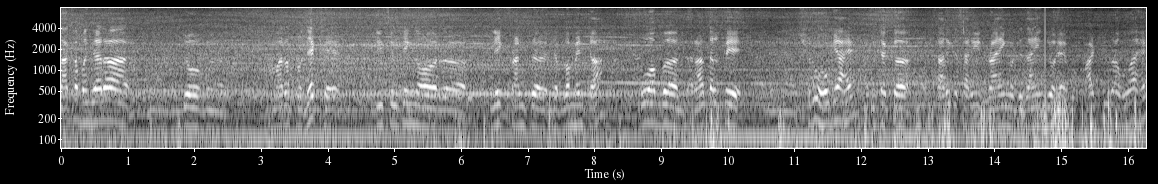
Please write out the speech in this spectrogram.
लाखा बंजारा, जो हमारा प्रोजेक्ट है डी डिसिल्किंग और लेक फ्रंट डेवलपमेंट का, वो अब धरातल पे शुरू हो गया है। अभी तक सारी की सारी ड्राइंग और डिज़ाइन जो है, वो पार्ट पूरा हुआ है।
